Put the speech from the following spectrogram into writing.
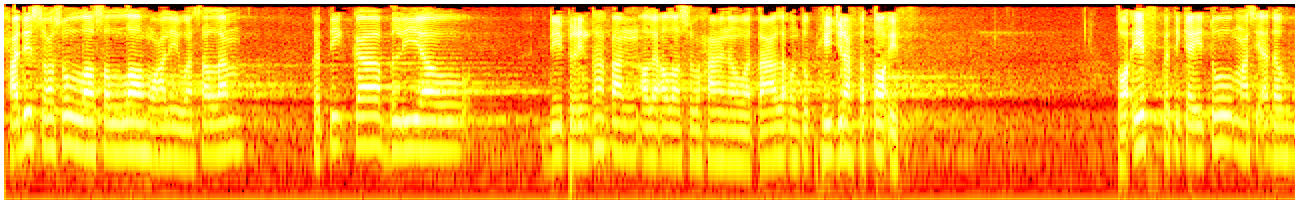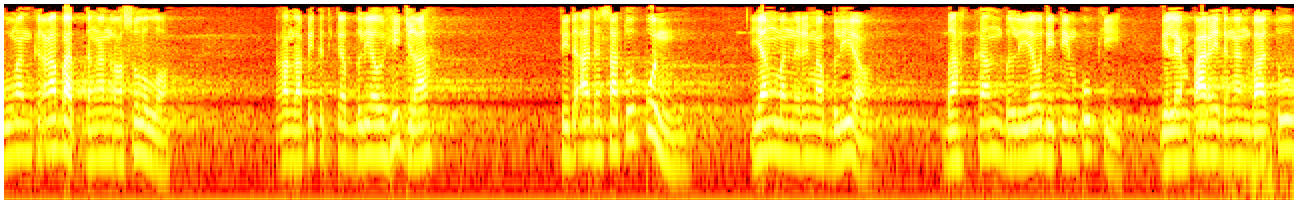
hadis Rasulullah Sallallahu Alaihi Wasallam ketika beliau diperintahkan oleh Allah Subhanahu Wa Taala untuk hijrah ke Taif. Taif ketika itu masih ada hubungan kerabat dengan Rasulullah. Akan tapi ketika beliau hijrah, tidak ada satupun yang menerima beliau. Bahkan beliau ditimpuki, dilempari dengan batu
